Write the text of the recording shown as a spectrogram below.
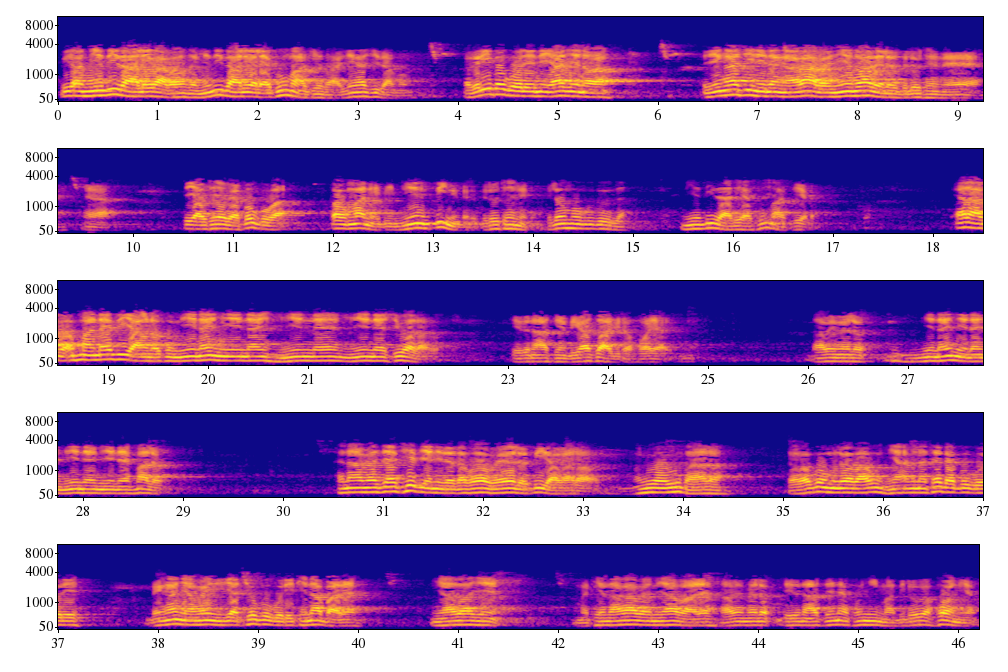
ပြီးတော့မြင်သိတာလေးကဘာလို့ဆိုမြင်သိတာလေးကလည်းအခုမှဖြစ်တာအရင်ကရှိတာမဟုတ်ပဂရိပုဂ္ဂိုလ်တွေနေရခြင်းတော့အရင်ကရှိနေတဲ့ငါကပဲမြင်သွားတယ်လို့ဒီလိုထင်တယ်အဲတယောက်တည်းပဲပုဂ္ဂိုလ်ကကောင်းကနေပြီးမြင်သိနေတယ်ဒီလိုထင်နေတယ်ဒီလိုမဟုတ်ဘူးသူကမြင်သိတာလေးကအခုမှဖြစ်တာအဲ့ဒါကိုအမှန်တည်းသိအောင်လို့ခုမြင်တိုင်းမြင်တိုင်းမြင်တယ်မြင်တယ်ရှိရတာကိုဒေသနာရှင်ဒီကစပြီးတော့ဟောရတယ် ဒါပေမဲ့လို့မြင်တိုင်းမြင်တိုင်းမြင်တယ်မြင်တယ်မှလို့ခဏမစဲဖြစ်ပြနေတဲ့သဘောပဲလို့သိတာကတော့မလွယ်ဘူးဒါတော့တော့ကိုမလွယ်ပါဘူးညာအမနာထက်တဲ့ပုဂ္ဂိုလ်တွေဘင်္ဂညာဝိညာဉ်ချုပ်ပုဂ္ဂိုလ်တွေထင်တတ်ပါတယ်ညာသွားခြင်းမထင်တာကပဲများပါတယ်ဒါပေမဲ့လို့ဒေသနာစင်းတဲ့ခွန်ကြီးမှဒီလိုပဲဟောနေရ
